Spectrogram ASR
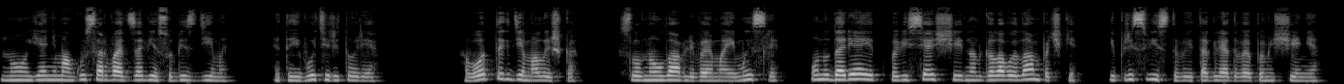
Но я не могу сорвать завесу без Димы. Это его территория. «Вот ты где, малышка!» Словно улавливая мои мысли, он ударяет по висящей над головой лампочке и присвистывает, оглядывая помещение.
